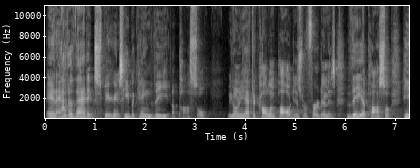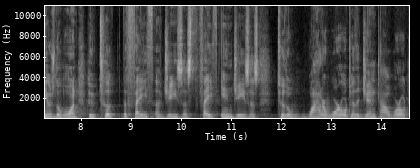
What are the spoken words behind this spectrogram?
And out of that experience, he became the apostle. We don't even have to call him Paul, just refer to him as the apostle. He was the one who took the faith of Jesus, faith in Jesus, to the wider world, to the Gentile world,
